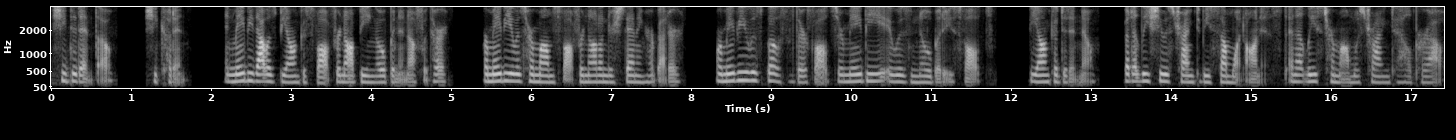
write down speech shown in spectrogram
She didn't, though. She couldn't. And maybe that was Bianca's fault for not being open enough with her. Or maybe it was her mom's fault for not understanding her better. Or maybe it was both of their faults, or maybe it was nobody's fault. Bianca didn't know. But at least she was trying to be somewhat honest, and at least her mom was trying to help her out.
